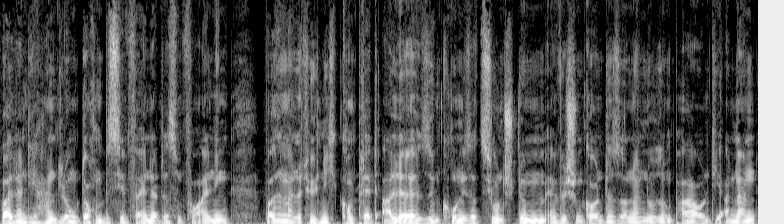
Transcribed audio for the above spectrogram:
weil dann die Handlung doch ein bisschen verändert ist und vor allen Dingen, weil man natürlich nicht komplett alle Synchronisationsstimmen erwischen konnte, sondern nur so ein paar und die anderen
